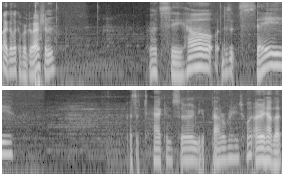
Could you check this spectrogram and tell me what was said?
I can look up progression. Let's see. How does it say? That's attack concern. You get battle range. What? I already have that.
